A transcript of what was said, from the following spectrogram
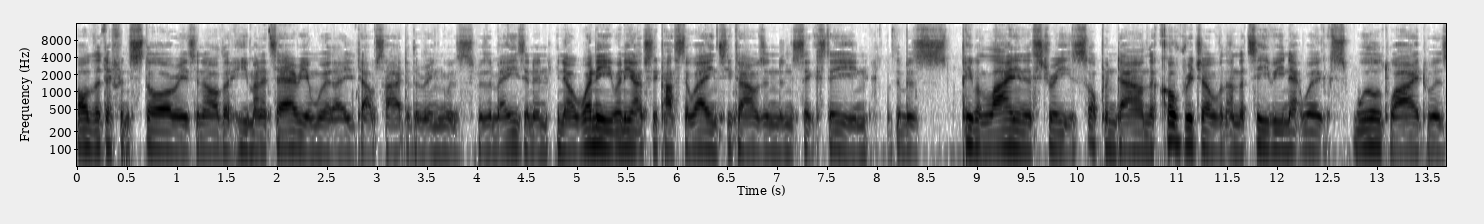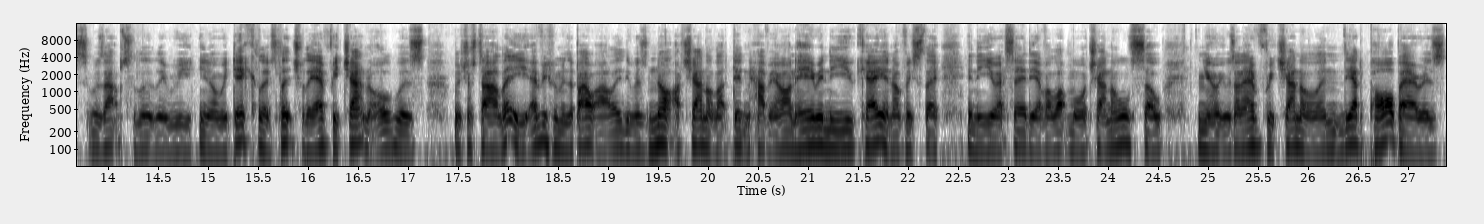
all the different stories and all the humanitarian work that he did outside of the ring was was amazing. And you know when he when he actually passed away in 2016, there was people lining the streets up and down. The coverage over on the TV networks worldwide was was absolutely re, you know ridiculous. Literally every channel was was just Ali. Everything was about Ali. There was not a channel that didn't have it on here in the UK, and obviously in the USA they have a lot more channels. So you know it was on every channel, and they had pallbearers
